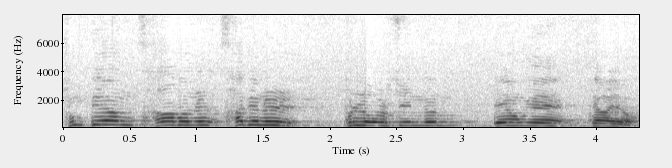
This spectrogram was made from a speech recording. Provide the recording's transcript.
중대한 사변을, 사변을 불러올 수 있는 내용에 대하여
